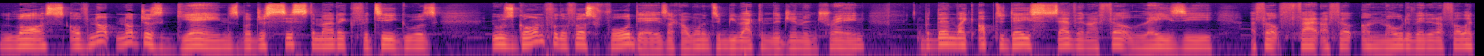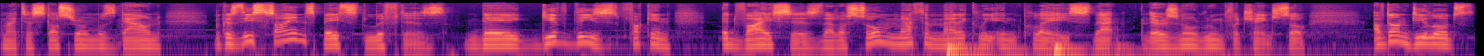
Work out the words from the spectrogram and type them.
loss of not not just gains but just systematic fatigue was it was gone for the first 4 days like I wanted to be back in the gym and train but then like up to day 7 I felt lazy I felt fat I felt unmotivated I felt like my testosterone was down because these science-based lifters they give these fucking advices that are so mathematically in place that there's no room for change so I've done deloads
